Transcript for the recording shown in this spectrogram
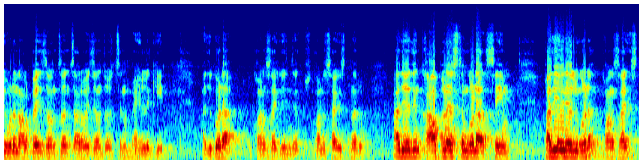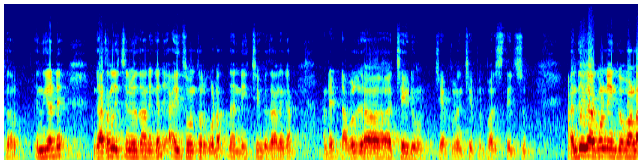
ఇప్పుడు నలభై సంవత్సరాల నుంచి అరవై సంవత్సరాలు వచ్చిన మహిళలకి అది కూడా కొనసాగి కొనసాగిస్తున్నారు. అదేవిధంగా కాపు నేస్తం కూడా సేమ్ పదిహేను ఏళ్ళు కూడా కొనసాగిస్తున్నారు. ఎందుకంటే గతంలో ఇచ్చిన విధానం కానీ ఐదు సంవత్సరాలు కూడా దాన్ని ఇచ్చే విధానంగా అంటే డబుల్ చేయడం చెప్పమని చెప్పిన పరిస్థితి తెలుసు. అంతేకాకుండా ఇంకా వాళ్ళ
